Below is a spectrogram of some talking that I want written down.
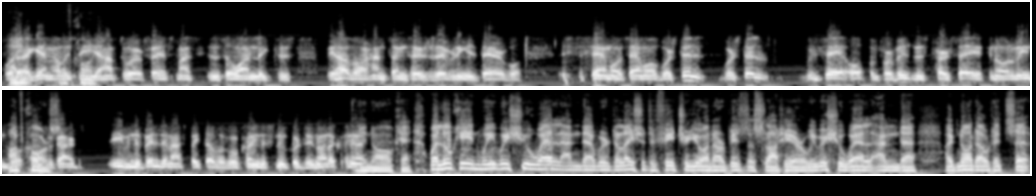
But I, again, obviously, you have to wear face masks and so on. Like, there's, we have our hand sanitizers, everything is there, but it's the same old, same old. We're still, we're still we'll say open for business per se, if you know what I mean. Of course. Regards, even the building aspect of it, we're kind of snookered, you know that kind of. I know. Okay. Well, look, Ian, we wish you well, and uh, we're delighted to feature you on our business slot here. We wish you well, and uh, I've no doubt it's. Uh,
